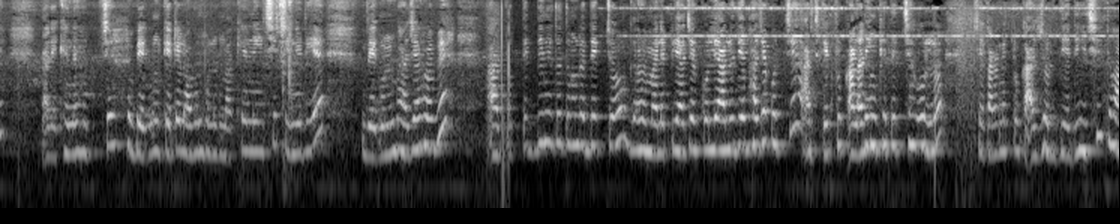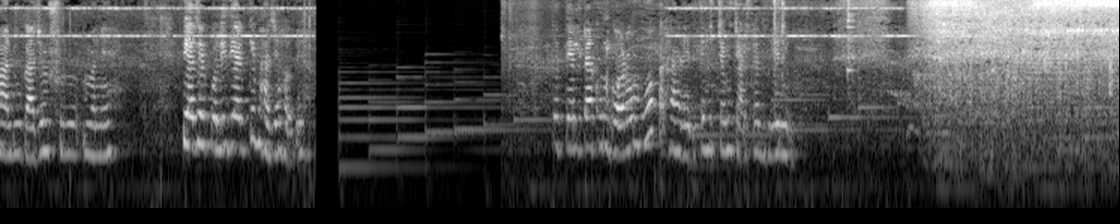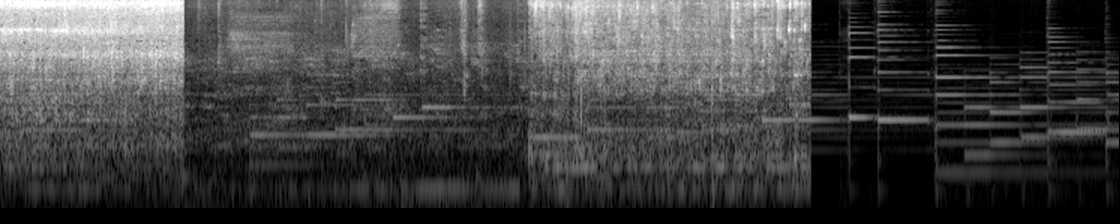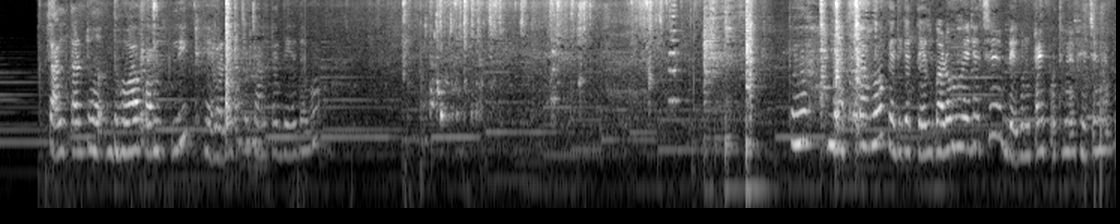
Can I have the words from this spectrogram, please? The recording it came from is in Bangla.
আর এখানে হচ্ছে বেগুন কেটে লবণ হলুদ মাখিয়ে নিয়েছি, চিনি দিয়ে। বেগুন ভাজা হবে। আর প্রত্যেক দিনই তো তোমরা দেখছ মানে পেঁয়াজের কলি, আলু দিয়ে ভাজা করছে। আজকে একটু কালারিং খেতে ইচ্ছা করল, সে কারণে একটু গাজর দিয়ে দিয়েছি। তো আলু, গাজর শুরু মানে পেঁয়াজের কলি দিয়ে আর কি ভাজা হবে। তো তেলটা এখন গরম হোক, আর এদিকে হচ্ছে আমি চালটা ধুয়ে নিই। চালটা ধোয়া কমপ্লিট এবার হচ্ছে চালটা দিয়ে দেব। তো ভাতটা হোক, এদিকে তেল গরম হয়ে গেছে, বেগুনটাই প্রথমে ভেজে নেব।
